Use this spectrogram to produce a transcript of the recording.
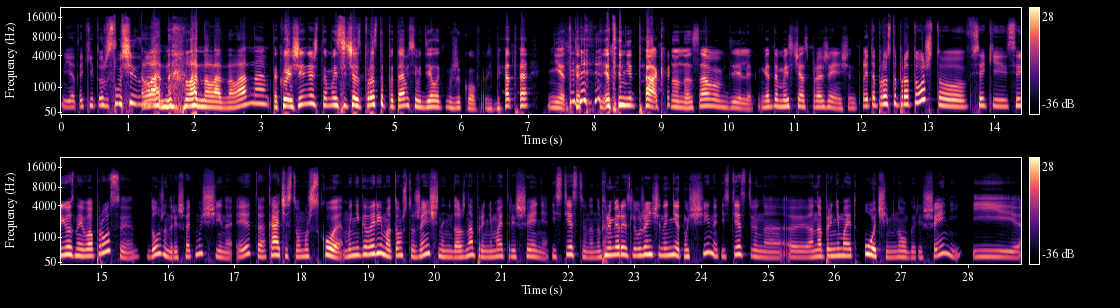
Я такие тоже случаи знаю. Ладно, ладно, ладно, ладно. Такое ощущение, что мы сейчас просто пытаемся уделать мужиков. Ребята, нет, это не так. Но на самом деле, это мы сейчас про женщин. Это просто про то, что всякие серьезные вопросы должен решать мужчина. И это качество мужское. Мы не говорим о том, что женщина не должна принимать решения. Естественно, например, если у женщины нет мужчины, естественно, э, она принимает очень много решений, и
